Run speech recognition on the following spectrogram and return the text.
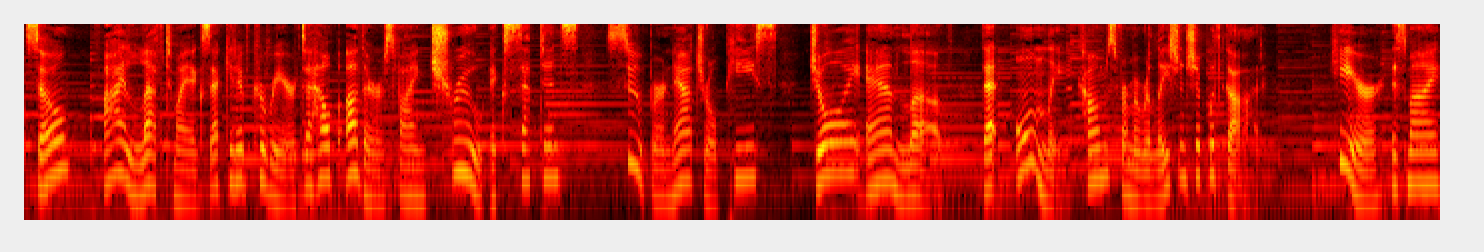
So I left my executive career to help others find true acceptance, supernatural peace, joy, and love that only comes from a relationship with God. Here is my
